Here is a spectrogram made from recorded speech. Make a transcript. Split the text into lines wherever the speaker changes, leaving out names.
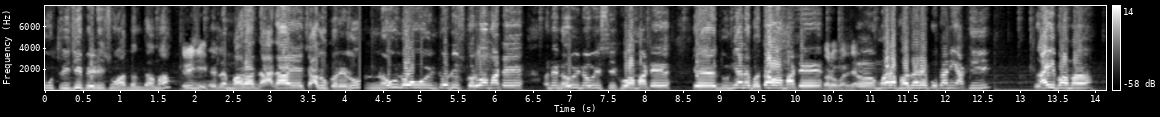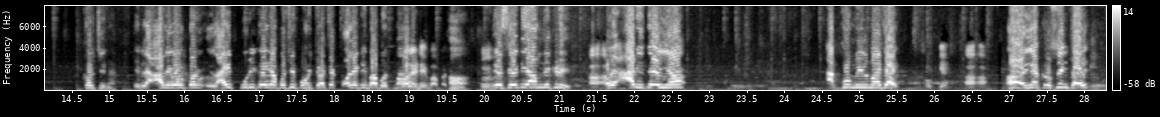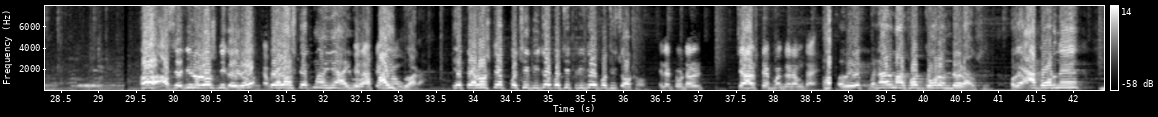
હું ત્રીજી પેઢી છું આ ધંધામાં.
ત્રીજી
એટલે મારા દાદાએ ચાલુ કરેલું નવું નવું ઇન્ટ્રોડ્યુસ કરવા માટે અને નવી નવી શીખવા માટે કે દુનિયાને બતાવવા માટે
બરોબર
મારા ફાધરે પોતાની આખી લાઈફ આમાં ખર્ચી નાખી. એટલે આ લેવલ પર લાઈફ પૂરી કર્યા પછી પહોંચ્યા છે ક્વોલિટી બાબતમાં.
ક્વોલિટી બાબત.
હા. એ શેરડી આમ નીકળી. હવે આ રીતે અહીંયા આખું મિલમાં જાય.
ઓકે હા હા.
હા અહીંયા ક્રોસિંગ થાય. હા આ શેરડીનો રસ નીકળ્યો. પહેલા સ્ટેપમાં અહીંયા આવ્યો આ પાઇપ દ્વારા. એ પહેલો સ્ટેપ પછી બીજો પછી ત્રીજો પછી ચોથો.
એટલે ટોટલ ચાર સ્ટેપમાં ગરમ થાય.
હવે બનાર મારફત ગોળ અંદર આવશે. હવે આ ગોળને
